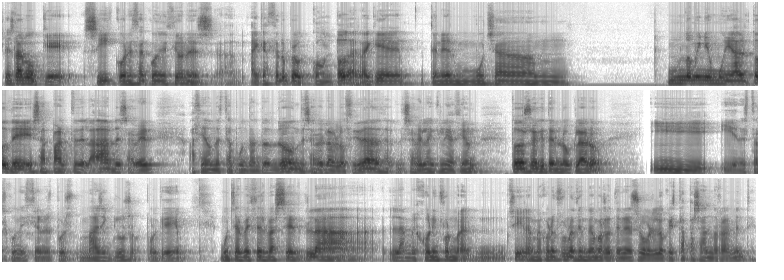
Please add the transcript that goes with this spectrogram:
es algo que sí, con estas condiciones hay que hacerlo, pero con todas. Hay que tener mucha. Mm, un dominio muy alto de esa parte de la app, de saber hacia dónde está apuntando el dron, de saber la velocidad, de saber la inclinación. Todo eso hay que tenerlo claro. Y, en estas condiciones, pues más incluso, porque muchas veces va a ser la, mejor sí, la mejor información que vamos a tener sobre lo que está pasando realmente.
